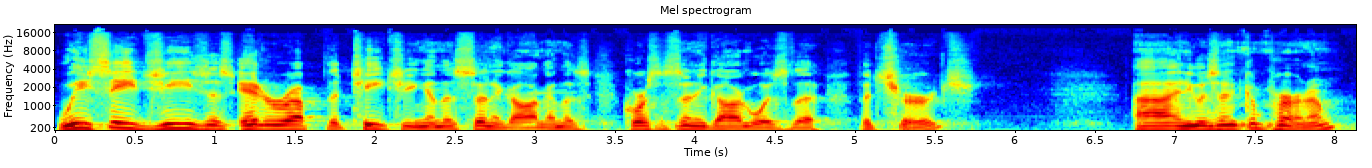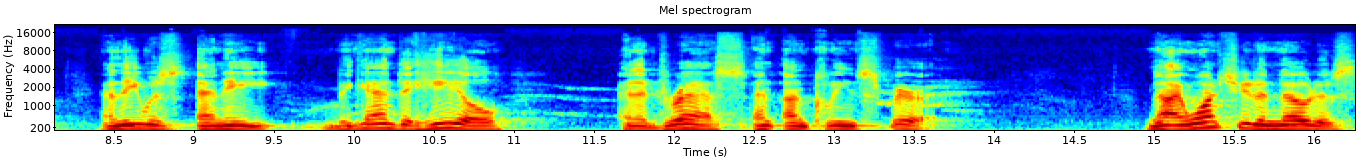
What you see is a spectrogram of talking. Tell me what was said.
we see Jesus interrupt the teaching in the synagogue. And this, of course, the synagogue was the, the church. Uh, and he was in Capernaum, and he, was, and he began to heal and address an unclean spirit. Now, I want you to notice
